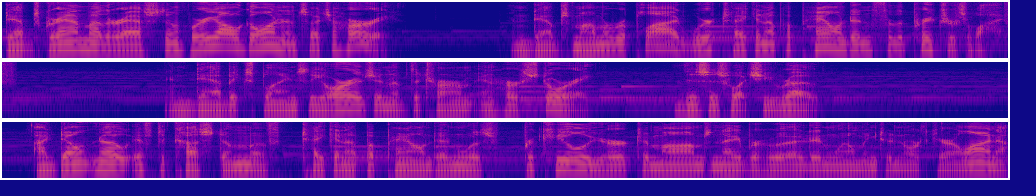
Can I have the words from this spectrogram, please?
Deb's grandmother asked them, Where y'all going in such a hurry? And Deb's mama replied, We're taking up a poundin' for the preacher's wife. And Deb explains the origin of the term in her story. This is what she wrote. I don't know if the custom of taking up a pounding was peculiar to Mom's neighborhood in Wilmington, North Carolina.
